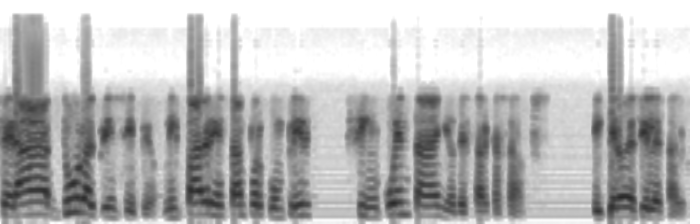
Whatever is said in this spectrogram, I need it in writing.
será duro al principio. Mis padres están por cumplir 50 años de estar casados. Y quiero decirles algo.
